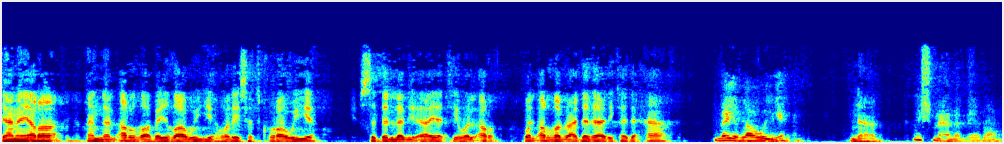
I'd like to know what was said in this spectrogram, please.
كان يرى أن الأرض بيضاوية وليست كروية استدل بآية والأرض والأرض بعد ذلك دحاها. بيضاوية؟ نعم. إيش معنى بيضاوية؟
